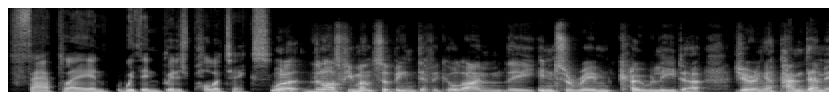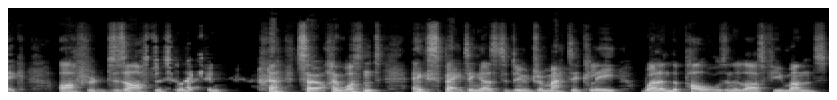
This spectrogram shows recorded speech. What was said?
fair play and within British politics. Well, uh, the last few months have been difficult. I'm the interim co leader during a pandemic after a disastrous election. so I wasn't expecting us to do dramatically well in the polls in the last few months.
